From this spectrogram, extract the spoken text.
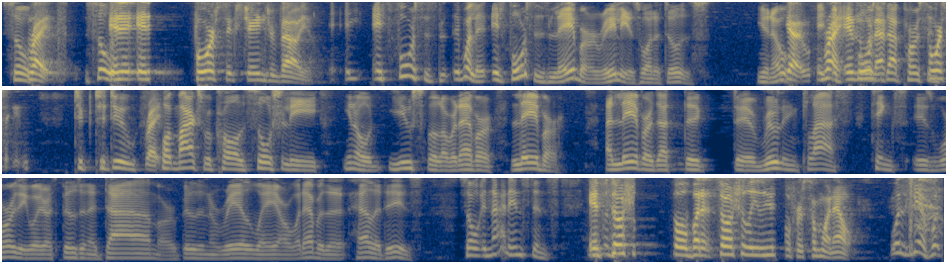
So Right. so It, it, it forced exchange of value. it, it forces well it, it forces labor really is what it does you know Yeah, It- right. it, forces that, person force- to, to do Right. what marx would call socially you know useful or whatever labor a labor that the the ruling class thinks is worthy whether it's building a dam or building a railway or whatever the hell it is so in that instance it's socially useful, but it's socially useful for someone else. well, yeah, what,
